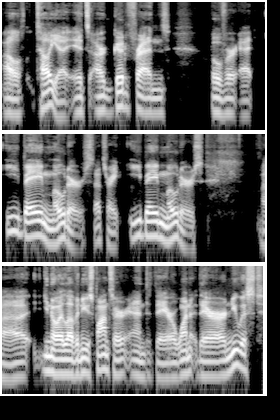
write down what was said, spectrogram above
I'll tell you, it's our good friends over at eBay Motors. That's right, eBay Motors. Uh, you know, I love a new sponsor, and they are one. They are our newest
